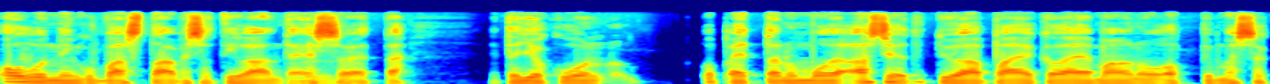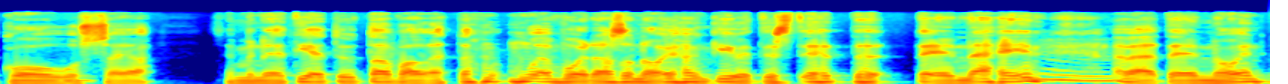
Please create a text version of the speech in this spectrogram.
ollut niin kuin vastaavissa tilanteissa, Mm. että, että joku on opettanut mulle asioita työpaikalla ja mä oon ollut oppimassa koulussa ja se menee tietyllä tavalla, että mulle voidaan sanoa ihan kiltisti, että teen näin, Mm. älä tee noin.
